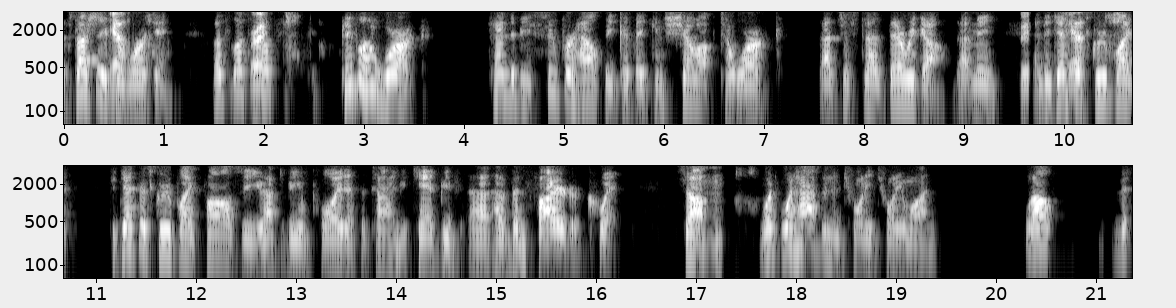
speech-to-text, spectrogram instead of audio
especially if yeah. you're working. Let's let's right. let's people who work tend to be super healthy because they can show up to work. That's just uh, there we go. I mean, and to get yeah. this group like to get this group like policy, you have to be employed at the time. You can't be uh, have been fired or quit. So, mm-hmm. what what happened in 2021? Well, the,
